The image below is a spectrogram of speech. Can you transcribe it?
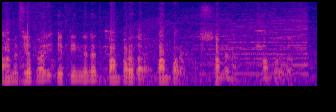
আমি যে ভাই এই তিন জনের বাম্পারে দাঁড়া বাম্পারে সামনে না বাম্পারে দাঁড়া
